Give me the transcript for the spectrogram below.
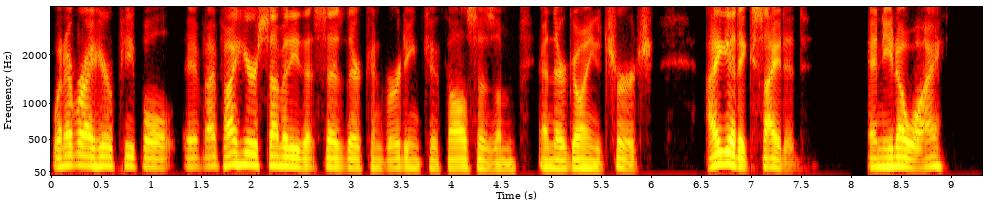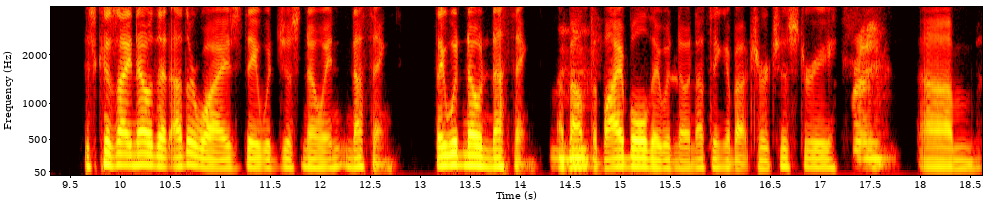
whenever I hear people, if if I hear somebody that says they're converting Catholicism and they're going to church, I get excited, and you know why? It's because I know that otherwise they would just know in, nothing. They would know nothing mm-hmm. about the Bible. They would know nothing about church history. Right. Um.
